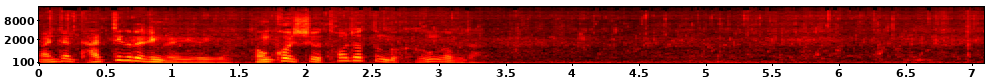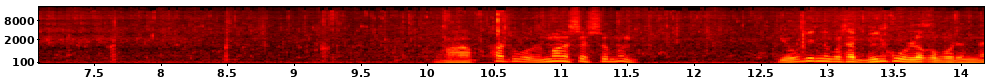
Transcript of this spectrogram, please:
완전 다 찌그러진 거예요. 이거 벙커쇼 터졌던 거 그건가 보다. 와 파도가 얼마나 셌으면 여기 있는 거 다 밀고 올라가 버렸네.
